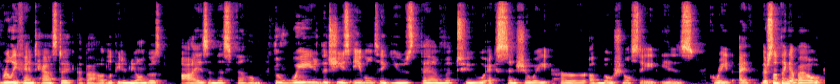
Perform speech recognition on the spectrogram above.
really fantastic about Lupita Nyong'o's eyes in this film. The way that she's able to use them to accentuate her emotional state is great. I, there's something about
